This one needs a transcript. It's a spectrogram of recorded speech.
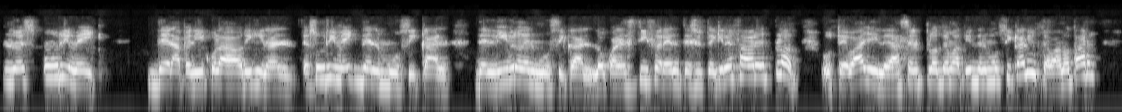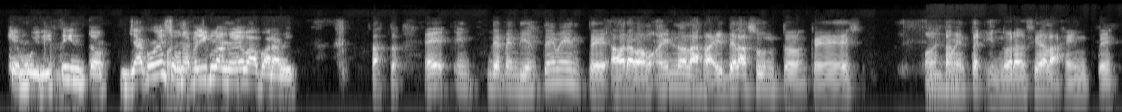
no es un remake de la película original. Es un remake del musical, del libro del musical, lo cual es diferente. Si usted quiere saber el plot, usted vaya y le hace el plot de Matilde del musical y usted va a notar que es muy distinto. Ya con eso es una película nueva para mí. Exacto. Eh, independientemente, ahora vamos a irnos a la raíz del asunto, que es, honestamente, ignorancia de la gente.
